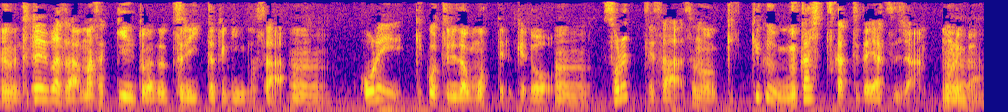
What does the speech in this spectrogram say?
うん。例えばさ、まあ、さっきとかと釣り行った時にもさ、うん。俺結構釣り竿持ってるけど、うん。それってさ、その、結局昔使ってたやつじゃん、俺が。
